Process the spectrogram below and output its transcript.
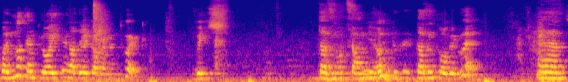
when not employed in other government work, which does not sound, you know, doesn't augur well. Um,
